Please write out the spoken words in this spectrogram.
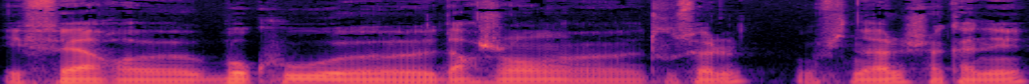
et faire euh, beaucoup euh, d'argent euh, tout seul au final chaque année.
